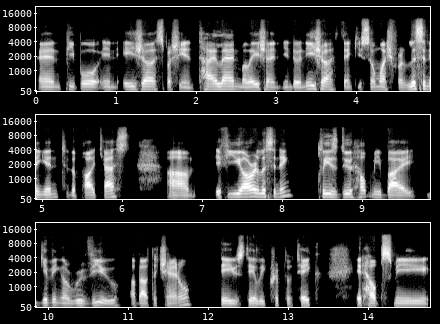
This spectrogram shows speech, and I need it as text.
And people in Asia, especially in Thailand, Malaysia, and Indonesia. Thank you so much for listening in to the podcast. Um, if you are listening, please do help me by giving a review about the channel Dave's Daily Crypto Take. It helps me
